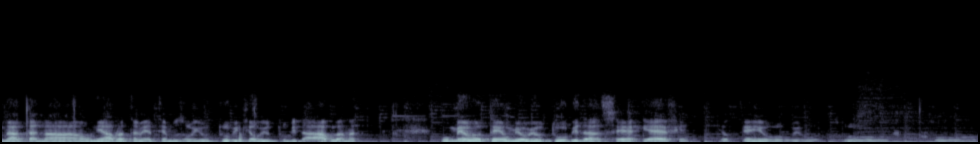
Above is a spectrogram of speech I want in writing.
na, na Uniabla também temos o YouTube que é o YouTube da Abla, né? O meu eu tenho o meu YouTube da CRF, eu tenho o, o, o, o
